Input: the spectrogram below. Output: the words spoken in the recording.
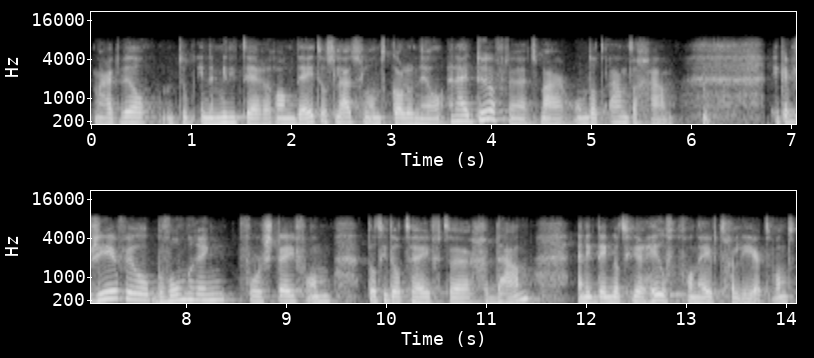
Maar het wel natuurlijk in de militaire rang deed als luitenant-kolonel. En hij durfde het maar om dat aan te gaan. Ik heb zeer veel bewondering voor Stefan dat hij dat heeft uh, gedaan. En ik denk dat hij er heel veel van heeft geleerd. Want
